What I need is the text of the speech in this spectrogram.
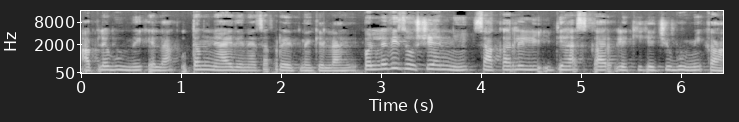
आपल्या भूमिकेला उत्तम न्याय देण्याचा प्रयत्न केला आहे. पल्लवी जोशी यांनी साकारलेली इतिहासकार लेखिकेची भूमिका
